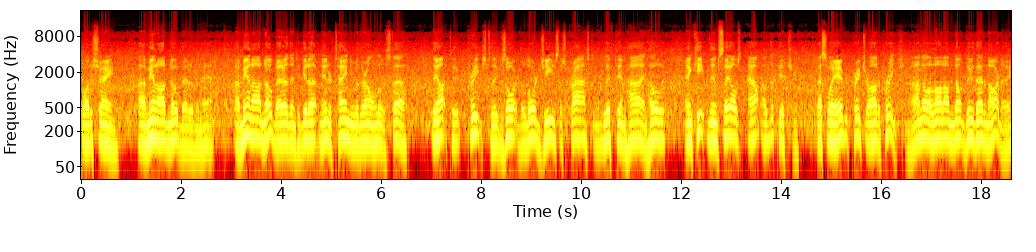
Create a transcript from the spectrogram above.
What a shame. Uh, men ought to know better than that. Uh, men ought to know better than to get up and entertain you with their own little stuff. They ought to preach to exhort the Lord Jesus Christ and lift him high and holy and keep themselves out of the picture. That's the way every preacher ought to preach. Now, I know a lot of them don't do that in our day.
